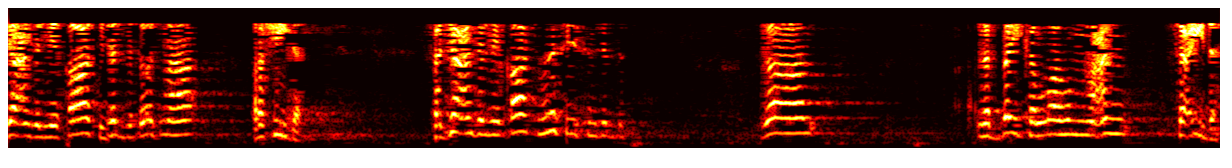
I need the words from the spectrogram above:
جاء عند الميقات وجدته اسمها رشيدة. فجاء عند الميقات ونسي اسم جدته قال لبيك اللهم عن سعيدة.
